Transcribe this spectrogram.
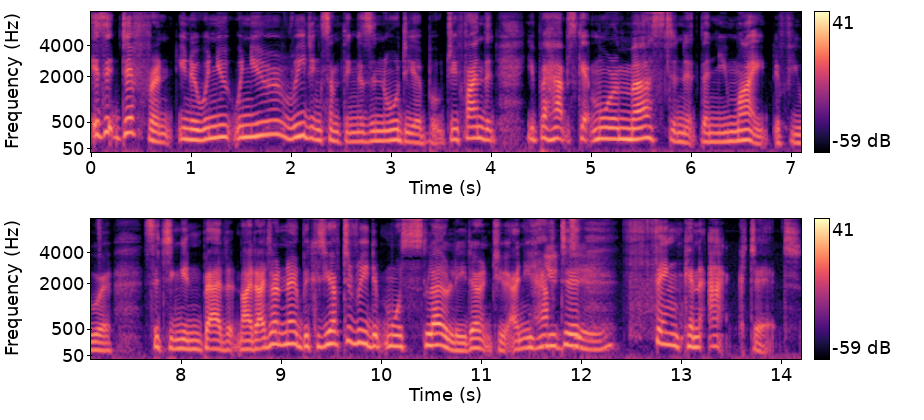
is it different? You know, when you when you're reading something as an audiobook, do you find that you perhaps get more immersed in it than you might if you were sitting in bed at night? I don't know because you have to read it more slowly, don't you? And you have you to do. think and act it.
